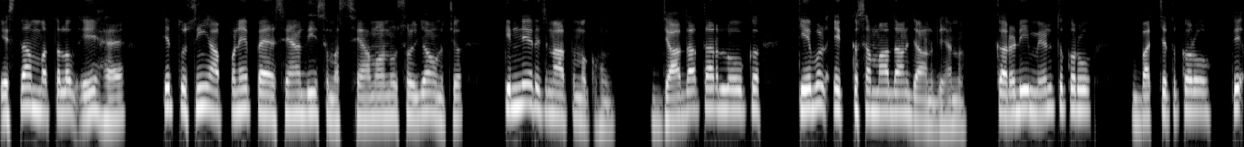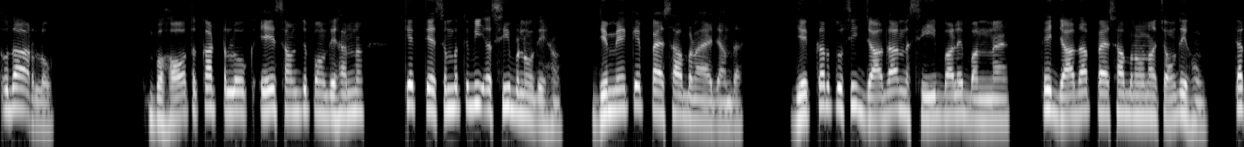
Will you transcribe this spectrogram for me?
ਇਸ ਦਾ ਮਤਲਬ ਇਹ ਹੈ ਕਿ ਤੁਸੀਂ ਆਪਣੇ ਪੈਸਿਆਂ ਦੀ ਸਮੱਸਿਆਵਾਂ ਨੂੰ ਸੁਲਝਾਉਣ 'ਚ ਕਿੰਨੇ ਰਚਨਾਤਮਕ ਹੋ? ਜ਼ਿਆਦਾਤਰ ਲੋਕ ਕੇਵਲ ਇੱਕ ਸਮਾਧਾਨ ਜਾਣਦੇ ਹਨ। ਕਰੜੀ ਮਿਹਨਤ ਕਰੋ, ਬਚਤ ਕਰੋ ਤੇ ਉਧਾਰ ਲਓ। ਬਹੁਤ ਘੱਟ ਲੋਕ ਇਹ ਸਮਝ ਪਾਉਂਦੇ ਹਨ ਕਿ ਕਿਸਮਤ ਵੀ ਅਸੀਂ ਬਣਾਉਂਦੇ ਹਾਂ, ਜਿਵੇਂ ਕਿ ਪੈਸਾ ਬਣਾਇਆ ਜਾਂਦਾ। ਜੇਕਰ ਤੁਸੀਂ ਜ਼ਿਆਦਾ ਨਸੀਬ ਵਾਲੇ ਬਣਨਾ ਹੈ ਤੇ ਜ਼ਿਆਦਾ ਪੈਸਾ ਬਣਾਉਣਾ ਚਾਹੁੰਦੇ ਹੋ ਤਾਂ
